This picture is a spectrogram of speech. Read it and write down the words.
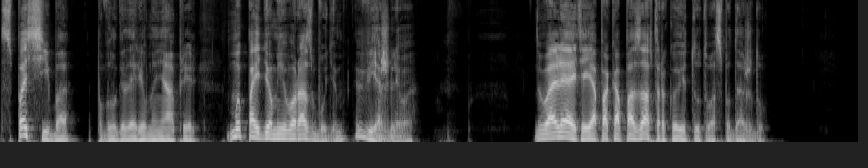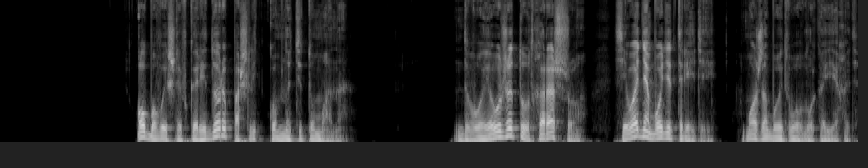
«Спасибо», — поблагодарил меня Апрель. «Мы пойдем его разбудим. Вежливо». «Валяйте, я пока позавтракаю и тут вас подожду». Оба вышли в коридор и пошли к комнате тумана. «Двое уже тут, хорошо. Сегодня будет третий. Можно будет в облако ехать».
